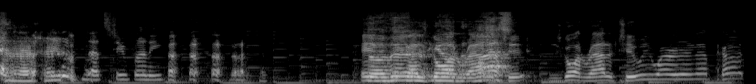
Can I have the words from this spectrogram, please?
That's too funny. Hey, So did then, you guys you go know, on the last- Ratatouille? Did you go on Ratatouille while you were in Epcot?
